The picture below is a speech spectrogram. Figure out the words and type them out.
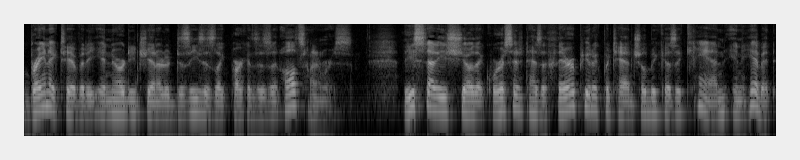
brain activity in neurodegenerative diseases like Parkinson's and Alzheimer's. These studies show that quercetin has a therapeutic potential because it can inhibit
